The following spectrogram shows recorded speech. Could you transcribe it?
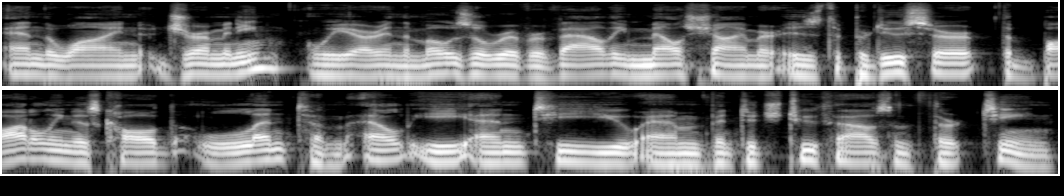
and the wine, Germany. We are in the Mosel River Valley. Melsheimer is the producer. The bottling is called Lentum, L-E-N-T-U-M, vintage 2013.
